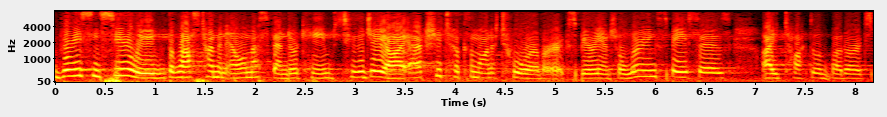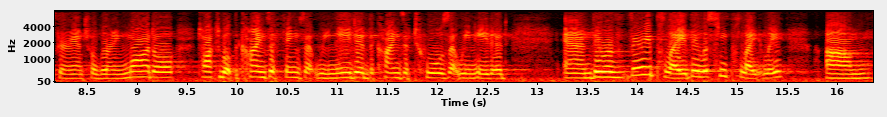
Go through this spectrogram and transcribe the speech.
very sincerely, the last time an LMS vendor came to the JI, I actually took them on a tour of our experiential learning spaces. I talked about our experiential learning model, talked about the kinds of things that we needed, the kinds of tools that we needed. And they were very polite, they listened politely. Um,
